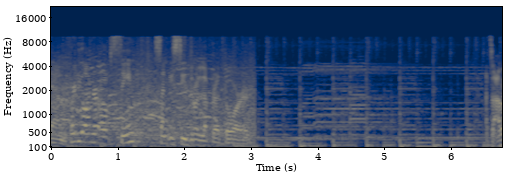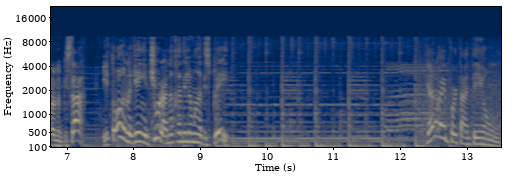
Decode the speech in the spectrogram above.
yan. For the honor of Saint San Isidro Labrador. At sa araw ng pista, ito ang naging itsura ng kanilang mga display. Gano'n ka-importante yung,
